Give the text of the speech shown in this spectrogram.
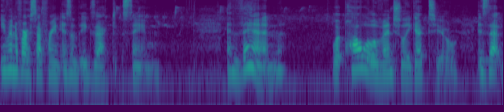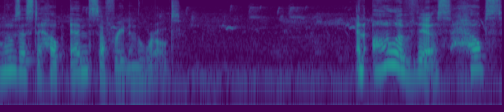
even if our suffering isn't the exact same. And then, what Paul will eventually get to is that moves us to help end suffering in the world. And all of this helps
